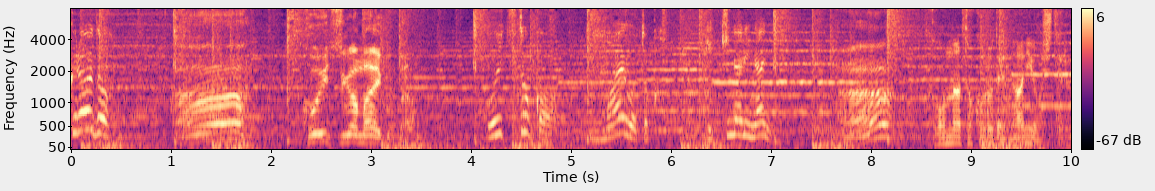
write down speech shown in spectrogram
クラウド。ああこいつが迷子か。こいつとか迷子とかいきなり何？ああこんなところで何をしてる？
